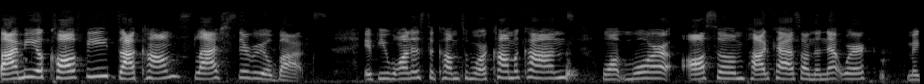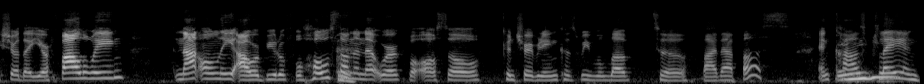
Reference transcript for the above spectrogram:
buymeacoffee.com slash cereal box. If you want us to come to more Comic Cons, want more awesome podcasts on the network, make sure that you're following not only our beautiful host on mm. the network, but also contributing because we would love to buy that bus and mm-hmm. cosplay and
